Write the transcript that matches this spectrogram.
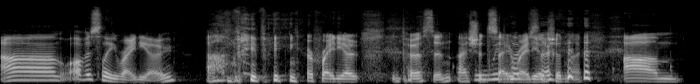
Um, obviously radio. Um, being a radio person, I should We'd say radio, so. shouldn't I? Um,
